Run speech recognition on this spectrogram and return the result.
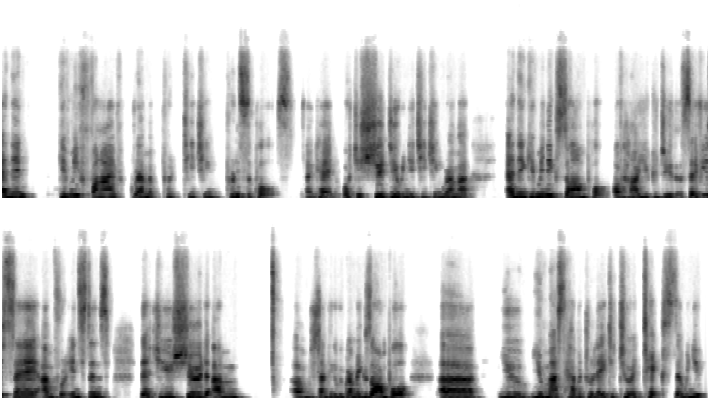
And then give me five grammar teaching principles, okay? What you should do when you're teaching grammar. And then give me an example of how you could do this. So if you say, um, for instance, that you should, um, oh, I'm just trying to think of a grammar example. Uh, you you must have it related to a text. So when you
